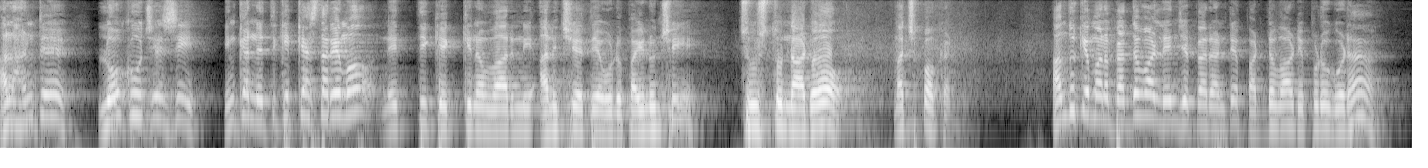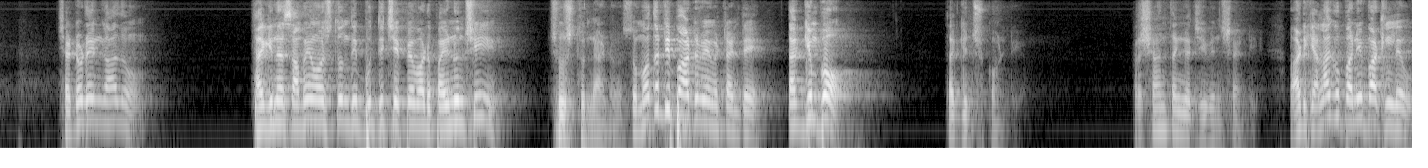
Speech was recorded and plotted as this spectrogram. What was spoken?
అలా అంటే లోకు చేసి ఇంకా నెత్తికెక్కేస్తారేమో? నెత్తికెక్కిన వారిని అణిచే దేవుడు పైనుంచి చూస్తున్నాడో. మర్చిపోకండి. అందుకే మన పెద్దవాళ్ళు ఏం చెప్పారంటే పడ్డవాడు ఎప్పుడూ కూడా చెడ్డోడేం కాదు. తగిన సమయం వస్తుంది బుద్ధి చెప్పేవాడు పైనుంచి చూస్తున్నాడు. సో మొదటి పాఠం ఏమిటంటే తగ్గింపో. తగ్గించుకోండి. ప్రశాంతంగా జీవించండి. వాడికి ఎలాగో పని పాటలు లేవు.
